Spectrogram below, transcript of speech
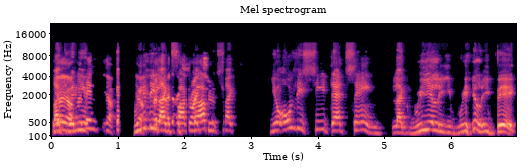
Like yeah, yeah. when I you mean, yeah, really like I, fucked up, to... it's like you only see that thing like really, really big.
